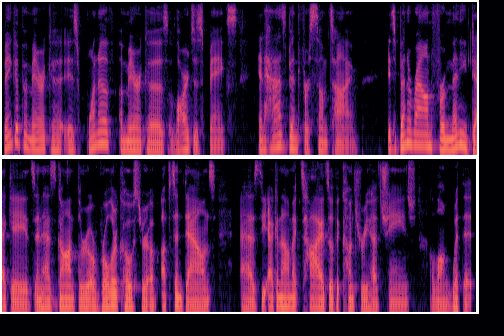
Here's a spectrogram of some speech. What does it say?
Bank of America is one of America's largest banks and has been for some time. It's been around for many decades and has gone through a roller coaster of ups and downs as the economic tides of the country have changed along with it.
